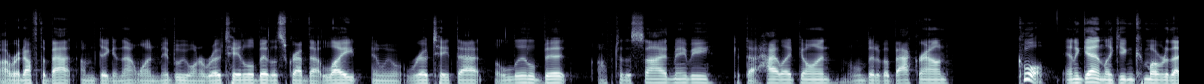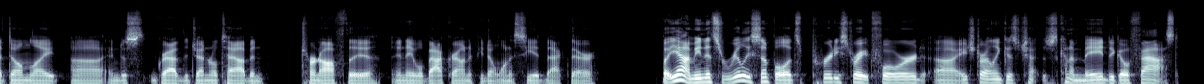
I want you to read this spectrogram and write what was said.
Uh, right off the bat, I'm digging that one. Maybe we want to rotate a little bit. Let's grab that light and we'll rotate that a little bit off to the side, maybe. Get that highlight going, a little bit of a background. Cool. And again, like you can come over to that dome light uh, and just grab the general tab and turn off the enable background if you don't want to see it back there. But yeah, I mean, it's really simple. It's pretty straightforward. Uh, HDRI Link is just kind of made to go fast.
